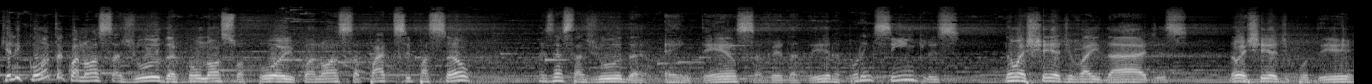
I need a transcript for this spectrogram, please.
que Ele conta com a nossa ajuda, com o nosso apoio, com a nossa participação mas essa ajuda é intensa, verdadeira, porém simples, não é cheia de vaidades, não é cheia de poder,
